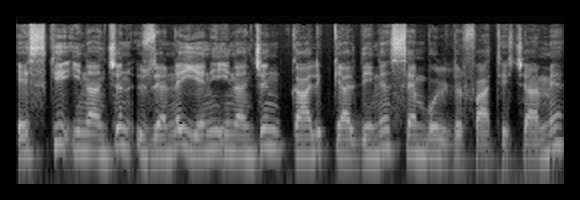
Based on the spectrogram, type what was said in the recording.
eski inancın üzerine yeni inancın galip geldiğinin sembolüdür Fatih Camii.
